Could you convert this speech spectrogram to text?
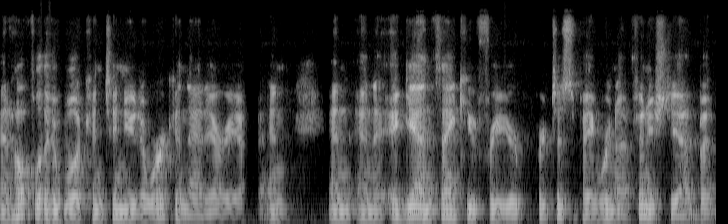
and hopefully we'll continue to work in that area. And, and, and again, thank you for your participate. We're not finished yet, but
